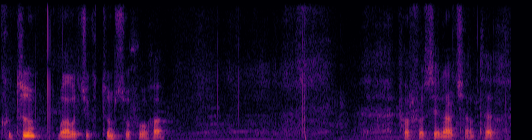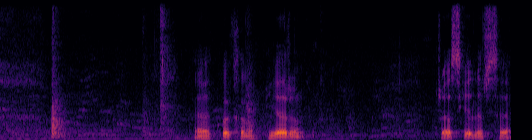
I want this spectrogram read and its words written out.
Kutum, balıkçı kutum Sufuha. Profesyonel çanta. Evet bakalım yarın rast gelirse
